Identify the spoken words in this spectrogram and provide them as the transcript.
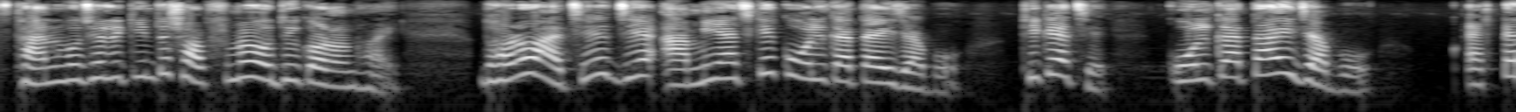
স্থান বোঝালে কিন্তু সবসময় অধিকরণ হয়। ধরো আছে যে আমি আজকে কলকাতায় যাব, ঠিক আছে? কলকাতায় যাব, একটা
